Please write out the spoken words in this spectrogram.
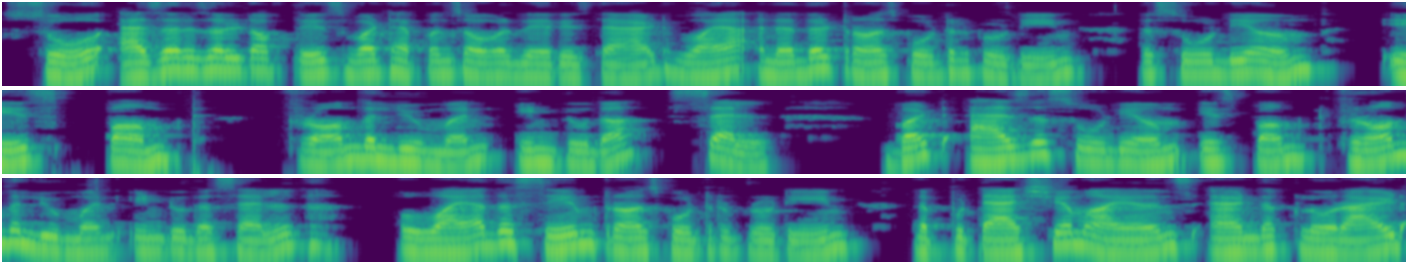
So as a result of this, what happens over there is that via another transporter protein, the sodium is pumped from the lumen into the cell. But as the sodium is pumped from the lumen into the cell via the same transporter protein, the potassium ions and the chloride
